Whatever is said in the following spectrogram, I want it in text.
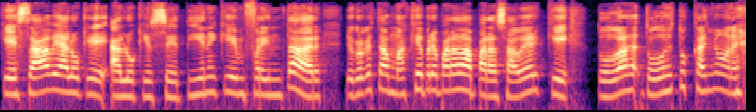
que sabe a lo que, a lo que se tiene que enfrentar, yo creo que está más que preparada para saber que todas, todos estos cañones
